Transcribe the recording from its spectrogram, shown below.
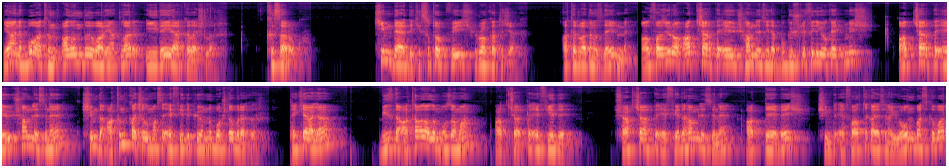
Yani bu atın alındığı varyantlar iyi değil arkadaşlar. Kısa rok. Kim derdi ki Stockfish rok atacak? Hatırladınız değil mi? Alfa Zero at çarpı E3 hamlesiyle bu güçlü fili yok etmiş. At çarpı E3 hamlesine şimdi atın kaçılması F7 piyonunu boşta bırakır. Pekala biz de atı alalım o zaman at çarpı F7. Şah çarpı F7 hamlesine at D5 şimdi F6 kalesine yoğun baskı var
